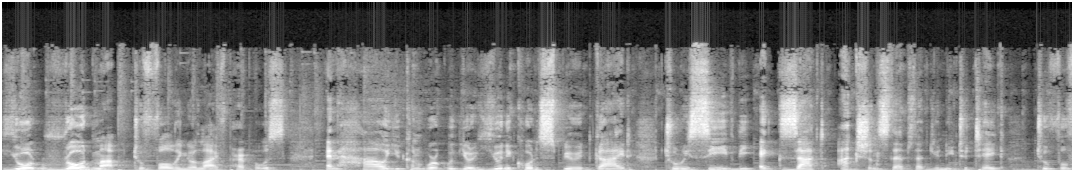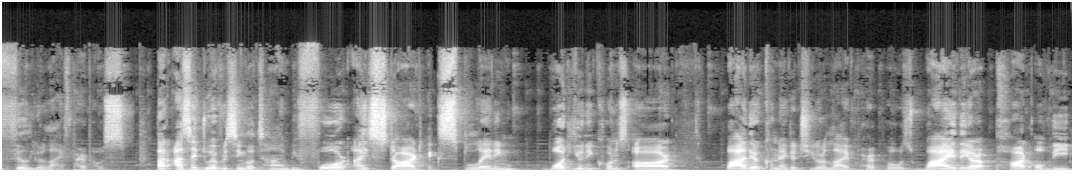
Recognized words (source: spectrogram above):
your roadmap to following your life purpose, and how you can work with your unicorn spirit guide to receive the exact action steps that you need to take to fulfill your life purpose. But as I do every single time, before I start explaining what unicorns are, why they're connected to your life purpose, why they are a part of the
